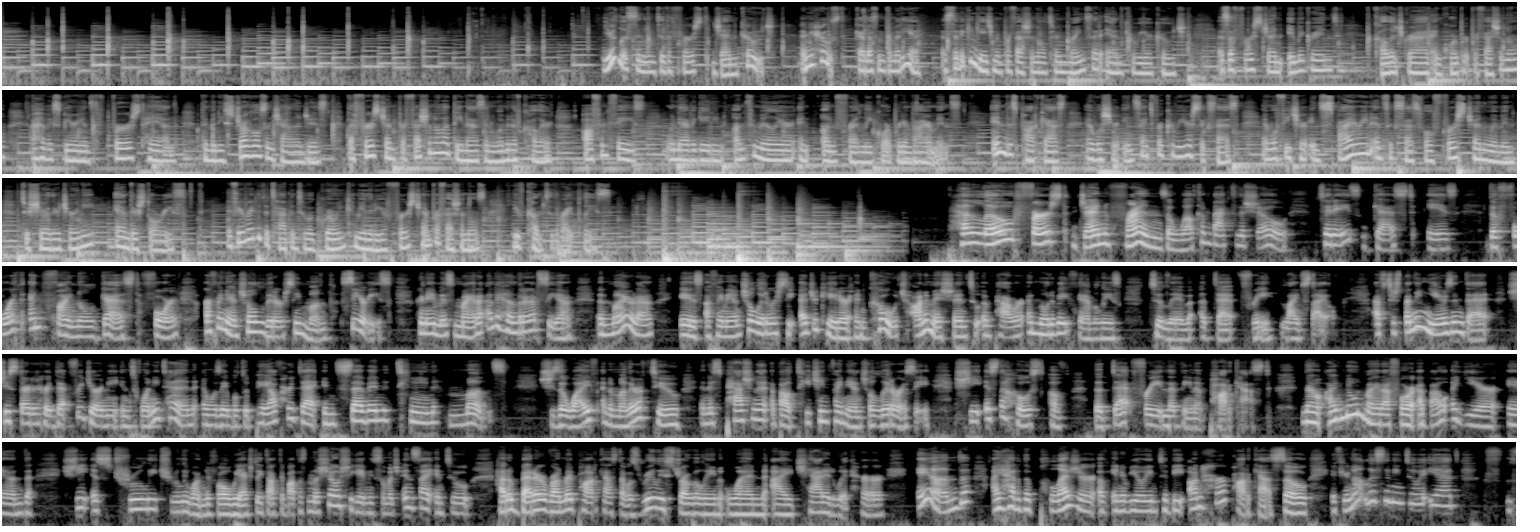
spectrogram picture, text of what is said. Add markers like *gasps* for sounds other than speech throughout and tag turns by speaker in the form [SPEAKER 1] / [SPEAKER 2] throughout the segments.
[SPEAKER 1] You're listening to the First Gen Coach. I'm your host, Carla Santamaria, a civic engagement professional turned mindset and career coach. As a first gen immigrant, college grad, and corporate professional, I have experienced firsthand the many struggles and challenges that first gen professional Latinas and women of color often face when navigating unfamiliar and unfriendly corporate environments. In this podcast, I will share insights for career success and will feature inspiring and successful first gen women to share their journey and their stories. If you're ready to tap into a growing community of first gen professionals, you've come to the right place. Hello, first gen friends. Welcome back to the show. Today's guest is the fourth and final guest for our Financial Literacy Month series. Her name is Mayra Alejandra Garcia, and Mayra is a financial literacy educator and coach on a mission to empower and motivate families to live a debt free lifestyle. After spending years in debt, she started her debt free journey in 2010 and was able to pay off her debt in 17 months. She's a wife and a mother of two and is passionate about teaching financial literacy. She is the host of the Debt Free Latina podcast. Now, I've known Mayra for about a year and she is truly, truly wonderful. We actually talked about this on the show. She gave me so much insight into how to better run my podcast. I was really struggling when I chatted with her. And I had the pleasure of interviewing to be on her podcast. So if you're not listening to it yet,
